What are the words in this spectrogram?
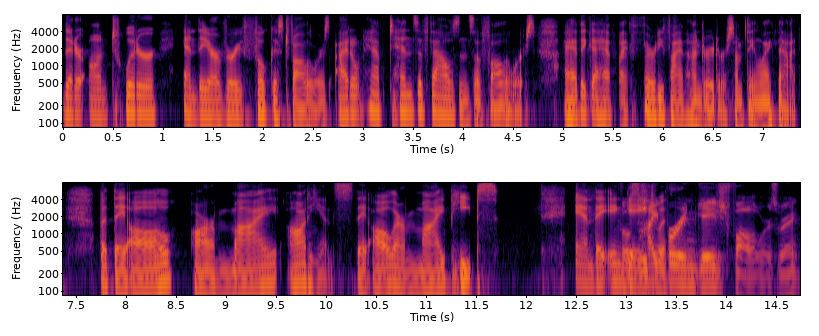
that are on Twitter and they are very focused followers. I don't have tens of thousands of followers. I think I have like 3,500 or something like that. But they all are my audience. They all are my peeps and they engage Those hyper engaged followers, right?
